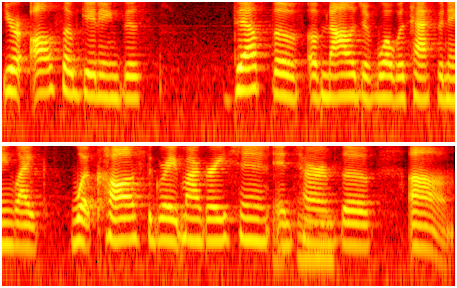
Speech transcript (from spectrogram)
you're also getting this depth of, of knowledge of what was happening, like what caused the Great Migration in terms of um,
